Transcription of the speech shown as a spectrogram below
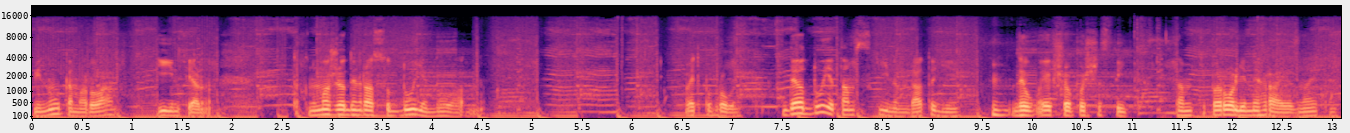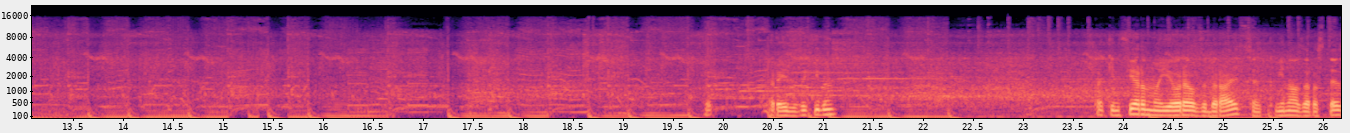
квіну, там орла і інферно. Так, ну може один раз одує, ну ладно. Давайте попробуємо. Де одує, там скинем, да, тоді. Де, якщо пощастить. Там типа ролі не грає, знаєте. Рейд закидуємо. Так, Інферно і Орел забирається. Квіна зараз теж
